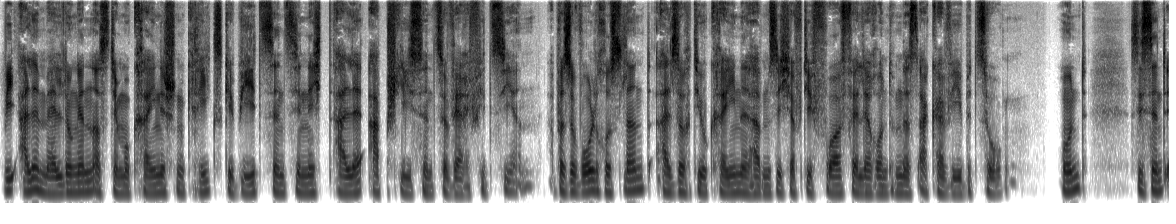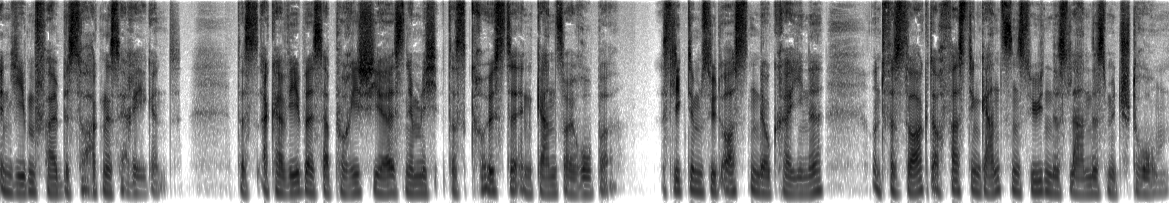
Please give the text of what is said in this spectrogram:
Wie alle Meldungen aus dem ukrainischen Kriegsgebiet sind sie nicht alle abschließend zu verifizieren. Aber sowohl Russland als auch die Ukraine haben sich auf die Vorfälle rund um das AKW bezogen. Und sie sind in jedem Fall besorgniserregend. Das AKW bei Saporischia ist nämlich das größte in ganz Europa. Es liegt im Südosten der Ukraine und versorgt auch fast den ganzen Süden des Landes mit Strom.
